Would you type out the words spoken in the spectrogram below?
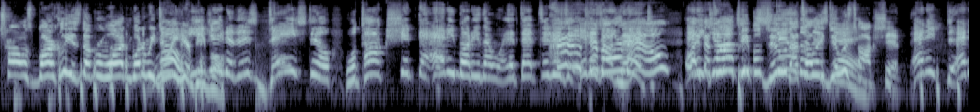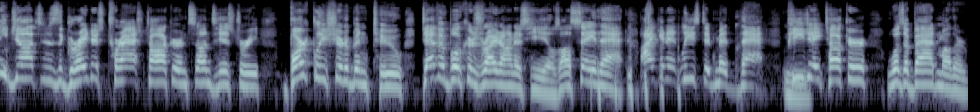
Charles Barkley is number one. What are we doing here, EJ people? to this day still will talk shit to anybody that that's in I his, don't in care his about orbit. now. Like Eddie that's what old people do. That's all they do day. is talk shit. Eddie Eddie Johnson is the greatest trash talker in Suns history. Barkley should have been two. Devin Booker's right on his heels. I'll say that. I can at least admit that. PJ Tucker was a bad mother,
